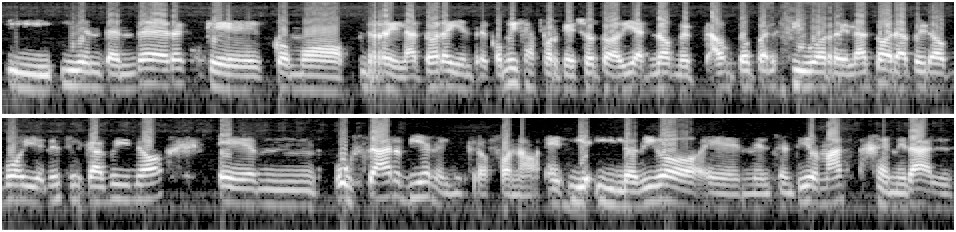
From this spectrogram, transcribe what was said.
y, de entender que como relatora y entre comillas, porque yo todavía no me autopercibo relatora, pero voy en ese camino, em, usar bien el micrófono. Eh, y, lo digo en el sentido más general.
